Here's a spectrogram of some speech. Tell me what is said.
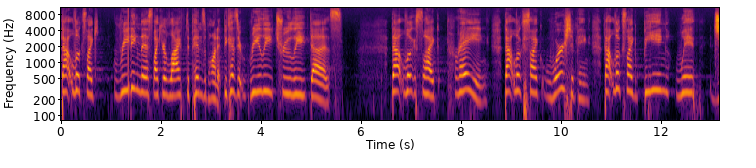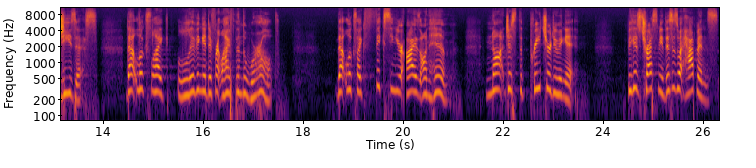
That looks like reading this like your life depends upon it because it really, truly does. That looks like praying. That looks like worshiping. That looks like being with Jesus. That looks like living a different life than the world. That looks like fixing your eyes on Him, not just the preacher doing it. Because trust me, this is what happens.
